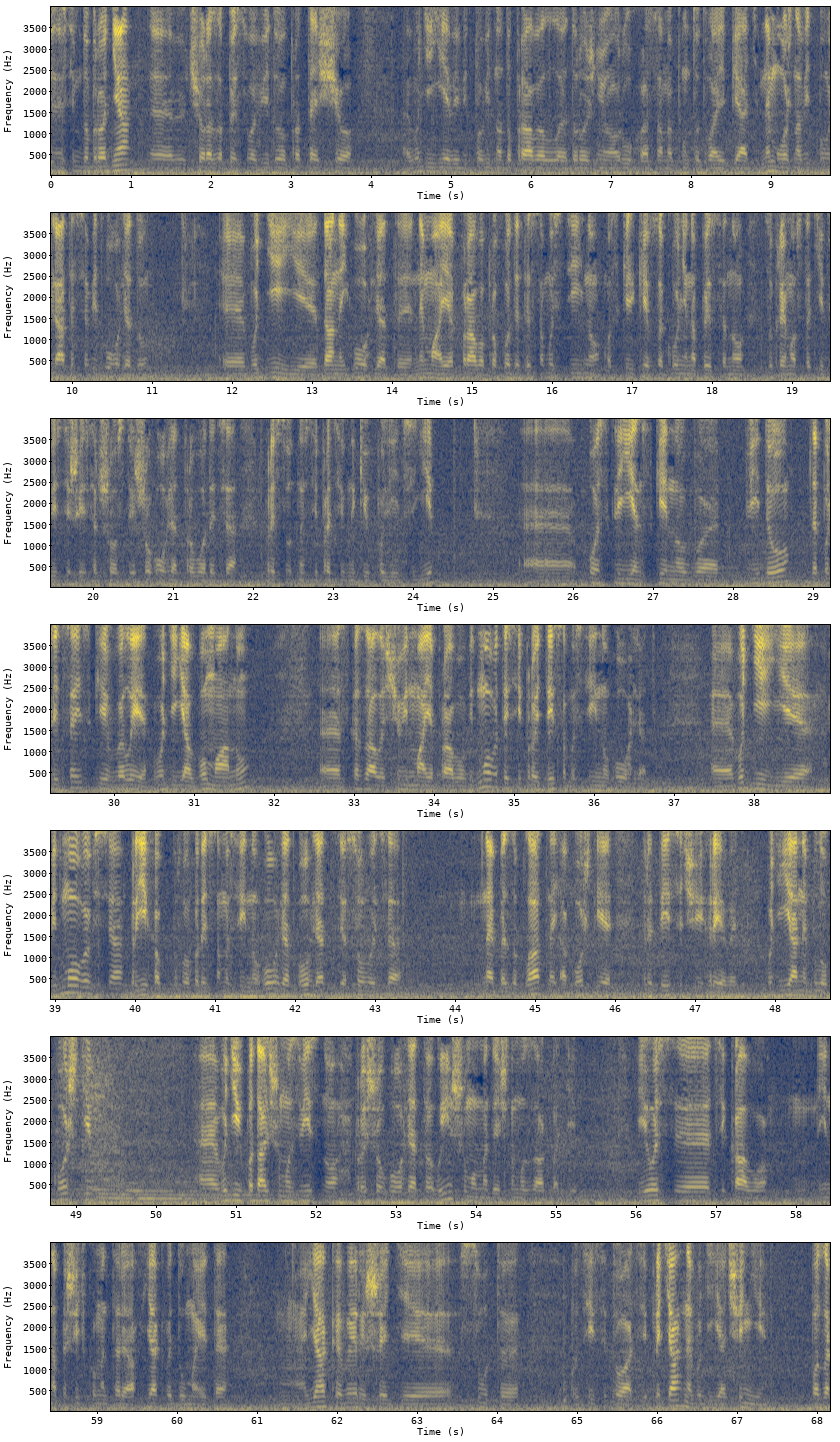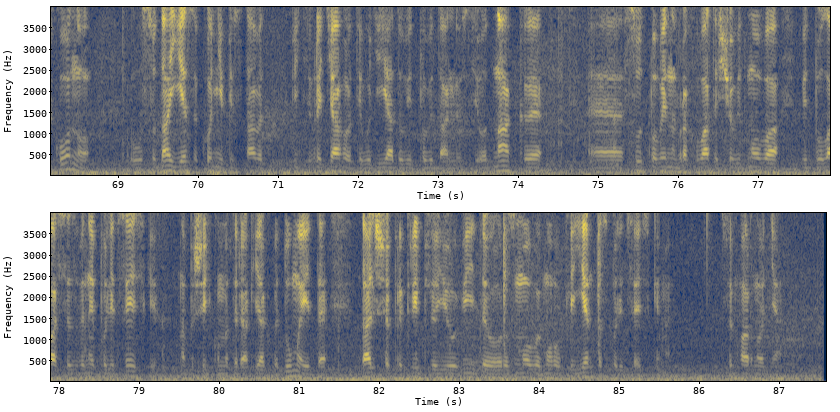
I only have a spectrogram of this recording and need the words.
Друзі, всім доброго дня. Е, Вчора записував відео про те, що водієві відповідно до правил дорожнього руху, а саме пункту 2.5, не можна відмовлятися від огляду. Е, Водій даний огляд е, не має права проходити самостійно, оскільки в законі написано, зокрема в статті 266, що огляд проводиться в присутності працівників поліції. Ось клієнт скинув відео, де поліцейські ввели водія в оману. Е, Сказали, що він має право відмовитись і пройти самостійно огляд. Е, Водій відмовився, приїхав проходить самостійно огляд. Огляд з'ясовується не безоплатний, а коштує 3000 гривень. Водія не було коштів. Е, Водій в подальшому, звісно, пройшов огляд у іншому медичному закладі. І ось цікаво, і напишіть в коментарях, як ви думаєте, як вирішить е, суд е, у цій ситуації, притягне водія чи ні. По закону у суда є законні підстави під- притягувати водія до відповідальності. Однак е, суд повинен врахувати, що відмова відбулася з вини поліцейських. Напишіть в коментарях, як ви думаєте. Далі прикріплюю відео розмови мого клієнта з поліцейськими. Всім гарного дня.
